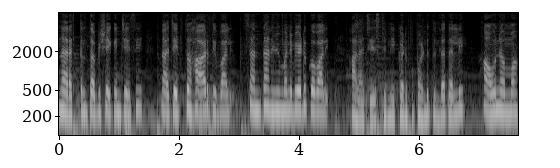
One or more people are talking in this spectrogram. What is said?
నా రక్తంతో అభిషేకం చేసి నా చేతితో హారతి ఇవ్వాలి. సంతానం ఇమ్మని వేడుకోవాలి. అలా చేస్తే నీ కడుపు పండుతుందా తల్లి? అవునమ్మా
